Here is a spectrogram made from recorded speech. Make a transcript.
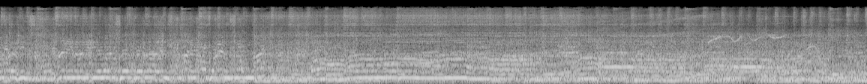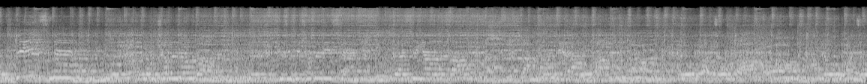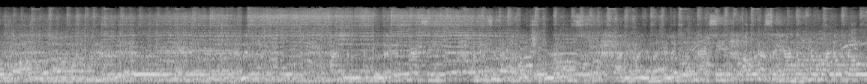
I'm gonna hit, I need say I don't know, I don't know.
